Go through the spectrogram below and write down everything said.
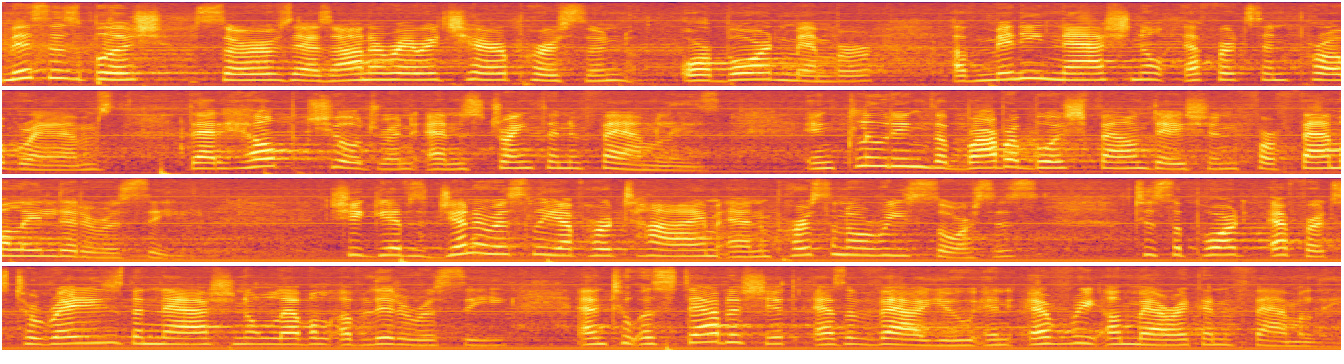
Mrs. Bush serves as honorary chairperson or board member of many national efforts and programs that help children and strengthen families, including the Barbara Bush Foundation for Family Literacy. She gives generously of her time and personal resources to support efforts to raise the national level of literacy and to establish it as a value in every American family.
